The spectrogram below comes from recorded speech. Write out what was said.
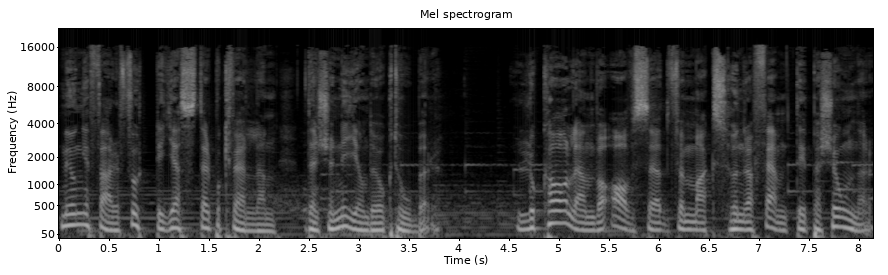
med ungefär 40 gäster på kvällen den 29 oktober. Lokalen var avsedd för max 150 personer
